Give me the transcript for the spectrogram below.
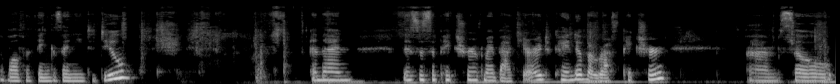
of all the things I need to do. And then this is a picture of my backyard, kind of a rough picture. Um, so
